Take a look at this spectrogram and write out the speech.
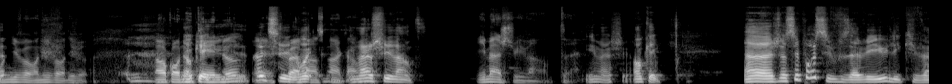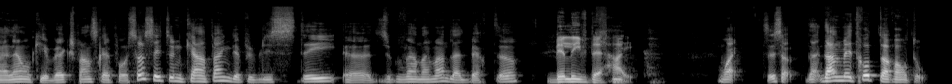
on y va, on y va, on y va. Donc, on était là. image suivante. Image suivante. Image suivante. OK. Euh, je ne sais pas si vous avez eu l'équivalent au Québec, je ne penserais pas. Ça, c'est une campagne de publicité euh, du gouvernement de l'Alberta. Believe the hype. Oui, c'est ça. Dans, le métro de Toronto.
